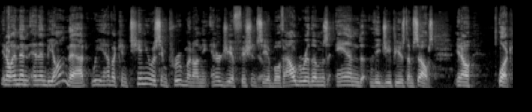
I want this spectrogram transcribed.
You know, and then and then beyond that, we have a continuous improvement on the energy efficiency yep. of both algorithms and the GPUs themselves. You know, look,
